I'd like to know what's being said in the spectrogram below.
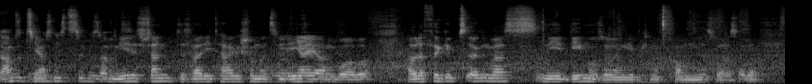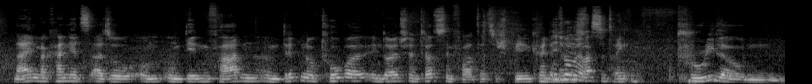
Da haben sie zumindest nichts zu gesagt. Nee, das stand, das war die Tage schon mal zu lesen Ja, ja. irgendwo, aber, aber dafür gibt es irgendwas, nee, Demo soll angeblich noch kommen, das war's. Aber nein, man kann jetzt also, um, um den Faden am 3. Oktober in Deutschland trotzdem Vater zu spielen, könnte ich man hole mir das was zu trinken. preloaden.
